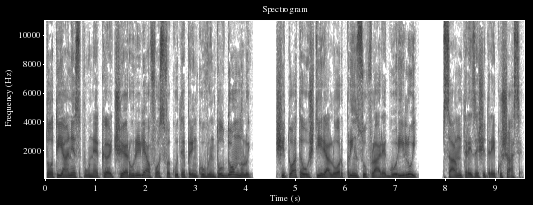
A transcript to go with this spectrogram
Tot ea ne spune că cerurile au fost făcute prin cuvântul Domnului și toată uștirea lor prin suflare gurii lui. Psalm 33 cu 6.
